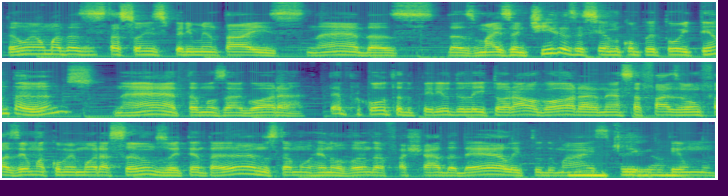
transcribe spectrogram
Então é uma das estações experimentais, né, das, das mais antigas, esse ano completou 80 anos, né? Estamos agora até por conta do período eleitoral agora, nessa fase vamos fazer uma comemoração dos 80 anos, estamos renovando a fachada dela e tudo mais. Que legal. Tem um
